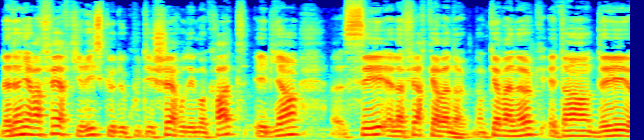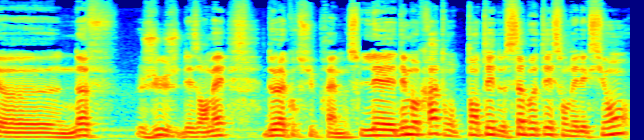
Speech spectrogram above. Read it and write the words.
La dernière affaire qui risque de coûter cher aux démocrates, eh bien, c'est l'affaire Kavanaugh. Donc Kavanaugh est un des euh, neuf juges désormais de la Cour suprême. Les démocrates ont tenté de saboter son élection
